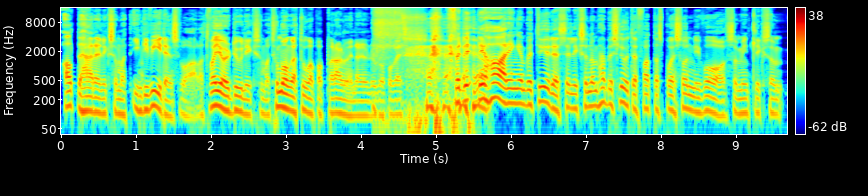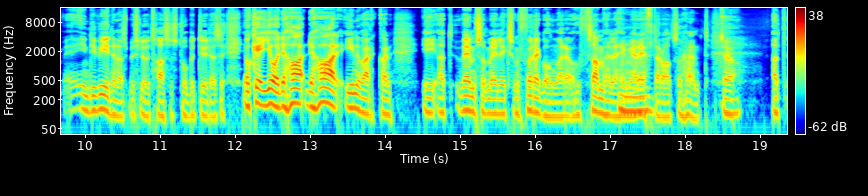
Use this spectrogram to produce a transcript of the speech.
Allt det här är liksom att individens val. Att vad gör du liksom? Att hur många toapapper använder du när du går på väst? För det, det har ingen betydelse. Liksom, de här besluten fattas på en sån nivå som inte liksom individernas beslut har så stor betydelse. Okej, jo, det har, det har inverkan i att vem som är liksom föregångare och hur samhället hänger Mm. efter och allt sånt här Ja. att,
